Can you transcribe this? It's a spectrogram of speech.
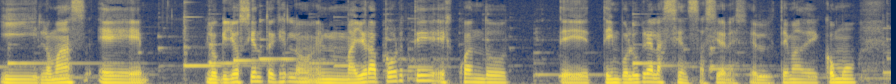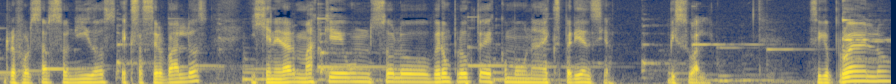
Y lo más, eh, lo que yo siento que es lo, el mayor aporte es cuando te, te, involucra las sensaciones, el tema de cómo reforzar sonidos, exacerbarlos y generar más que un solo, ver un producto es como una experiencia visual. Así que pruébenlo,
